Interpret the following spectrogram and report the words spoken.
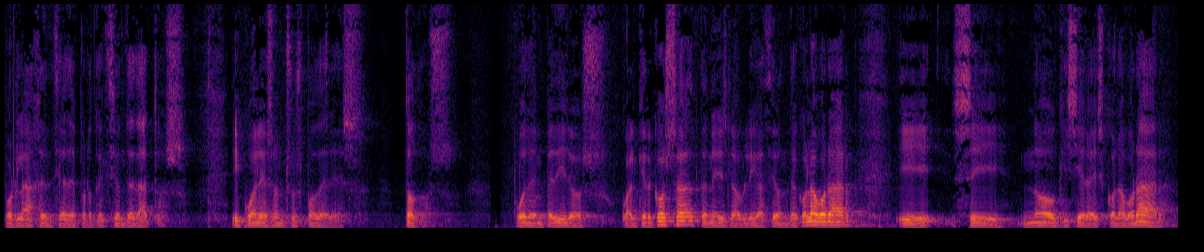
por la Agencia de Protección de Datos. ¿Y cuáles son sus poderes? Todos. Pueden pediros cualquier cosa, tenéis la obligación de colaborar y si no quisierais colaborar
